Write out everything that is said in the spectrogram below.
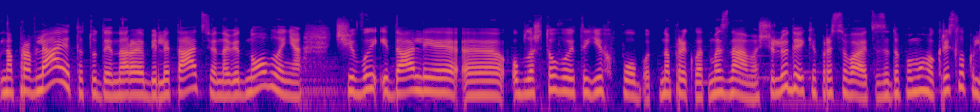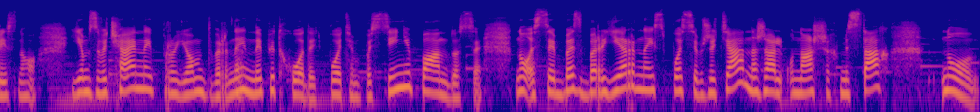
Направляєте туди на реабілітацію, на відновлення, чи ви і далі е, облаштовуєте їх побут? Наприклад, ми знаємо, що люди, які пересуваються за допомогою крісло-колісного, їм звичайний пройом дверний не підходить. Потім постійні пандуси. Ну, ось цей безбар'єрний спосіб життя, на жаль, у наших містах ну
